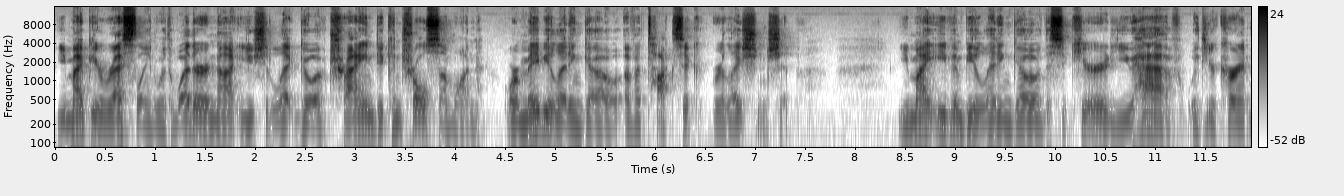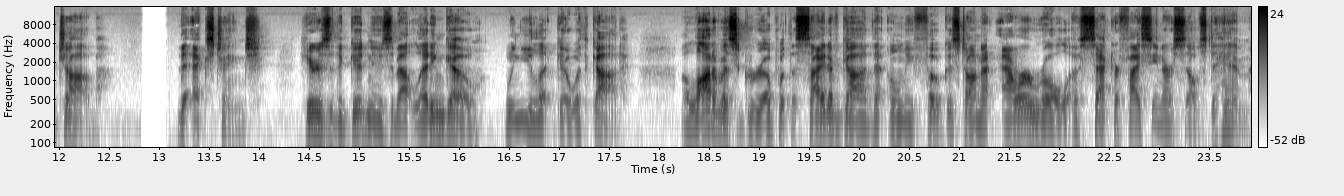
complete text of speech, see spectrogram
You might be wrestling with whether or not you should let go of trying to control someone, or maybe letting go of a toxic relationship. You might even be letting go of the security you have with your current job. The exchange. Here's the good news about letting go when you let go with God. A lot of us grew up with the sight of God that only focused on our role of sacrificing ourselves to Him.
